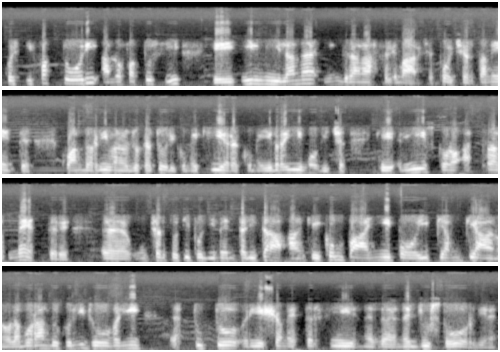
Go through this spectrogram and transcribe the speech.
questi fattori hanno fatto sì che il Milan ingranasse le marce. Poi certamente quando arrivano giocatori come Kier, come Ibrahimovic, che riescono a trasmettere eh, un certo tipo di mentalità anche ai compagni, poi pian piano lavorando con i giovani eh, tutto riesce a mettersi nel, nel giusto ordine.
